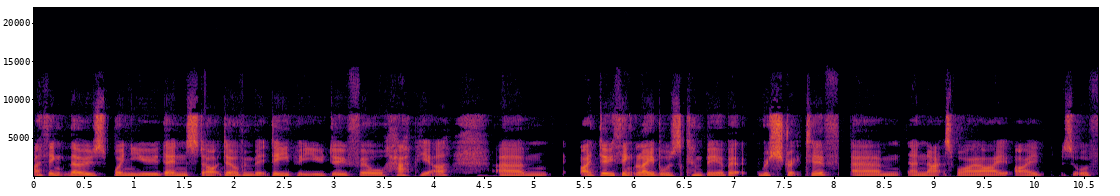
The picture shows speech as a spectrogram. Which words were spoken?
I think those when you then start delving a bit deeper, you do feel happier. Um, I do think labels can be a bit restrictive, um, and that's why I, I sort of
